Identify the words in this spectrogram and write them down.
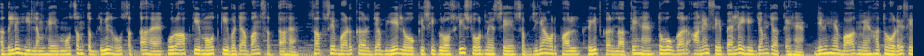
अगले ही लम्हे मौसम तब्दील हो सकता है और आपकी मौत की वजह बन सकता है। सबसे बढ़कर जब ये लोग किसी ग्रोसरी स्टोर में से सब्ज़ियाँ और फल खरीद कर लाते हैं तो वो घर आने से पहले ही जम जाते हैं। जिन्हें बाद में हथौड़े से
